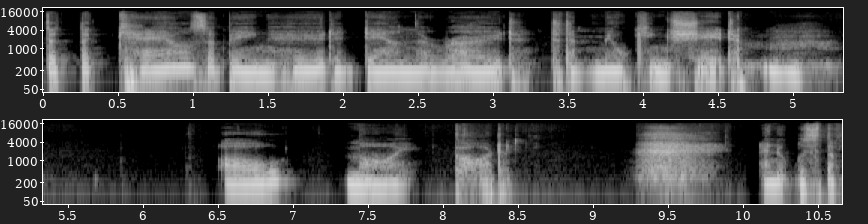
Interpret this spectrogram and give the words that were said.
that the cows are being herded down the road to the milking shed? Mm. Oh my God. And it was the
